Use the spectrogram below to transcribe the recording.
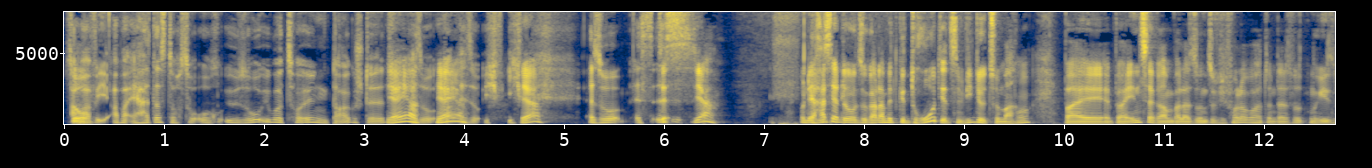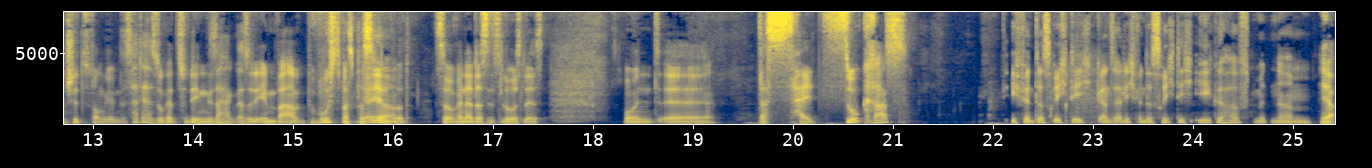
So. Aber, wie, aber er hat das doch so, auch so überzeugend dargestellt. Ja, ja, Also, ja, ja. also ich, ich, ja. also es ist, ja. Und er hat ja do- sogar damit gedroht, jetzt ein Video zu machen bei, bei Instagram, weil er so und so viel Follower hat und das wird einen riesen Shitstorm geben. Das hat er sogar zu denen gesagt. Also ihm war bewusst, was passieren ja. wird. So, wenn er das jetzt loslässt. Und äh, das ist halt so krass. ich finde das richtig, ganz ehrlich, ich finde das richtig ekelhaft mit einem, Ja.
